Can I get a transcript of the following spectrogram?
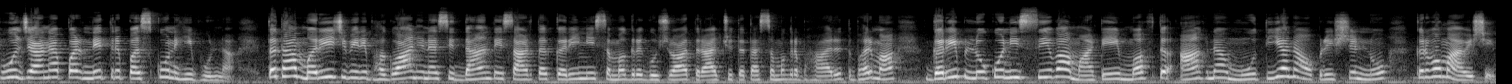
ભૂલ જાના પર નેત્ર પસકો નહીં ભૂલના તથા મરીજ મેરે ભગવાન એના સિદ્ધાંતે સાર્થક કરીને સમગ્ર ગુજરાત રાજ્ય તથા સમગ્ર ભારતભરમાં ગરીબ લોકોની સેવા માટે મફત આંખના મોતિયાના ઓપરેશનનો કરવામાં આવે છે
